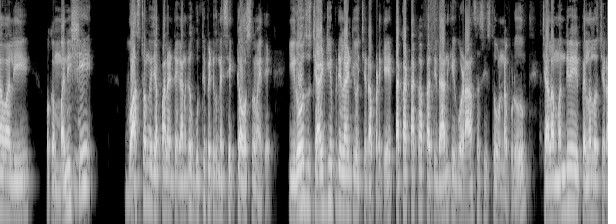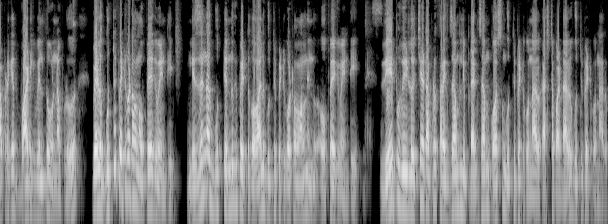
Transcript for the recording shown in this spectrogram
కావాలి? ఒక మనిషి వాస్తవంగా చెప్పాలంటే కనుక గుర్తుపెట్టుకునే శక్తి అవసరం అయితే ఈ రోజు చాట్ జీపీటీ లాంటివి వచ్చేటప్పటికి టక టక ప్రతి దానికి కూడా ఆన్సర్స్ ఇస్తూ ఉన్నప్పుడు చాలా మంది పిల్లలు వచ్చేటప్పటికి వాటికి వెళ్తూ ఉన్నప్పుడు వీళ్ళు గుర్తు పెట్టుకోవడం వల్ల ఉపయోగం ఏంటి? నిజంగా గుర్తు ఎందుకు పెట్టుకోవాలి? గుర్తు పెట్టుకోవడం వల్ల ఉపయోగం ఏంటి. రేపు వీళ్ళు వచ్చేటప్పుడు ఫర్ ఎగ్జాంపుల్ ఇప్పుడు ఎగ్జామ్ కోసం గుర్తు పెట్టుకున్నారు కష్టపడ్డారు గుర్తు పెట్టుకున్నారు.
